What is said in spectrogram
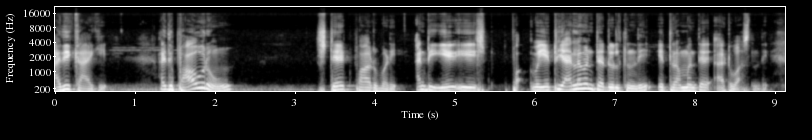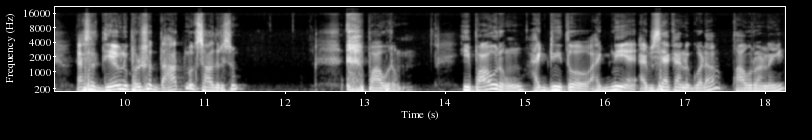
అది కాకి. అది పావురం స్టేట్ పారుబడి అంటే ఏ- ఎటు ఎలమెంట్ అటు వెళ్తుంది ఎటు రమ్మంటే అటు వస్తుంది. అసలు దేవుని పరిశుద్ధాత్మక సాదృశ్యం పావురం. ఈ పావురం అగ్నితో అగ్ని అభిషేకానికి కూడా పావురాన్ని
